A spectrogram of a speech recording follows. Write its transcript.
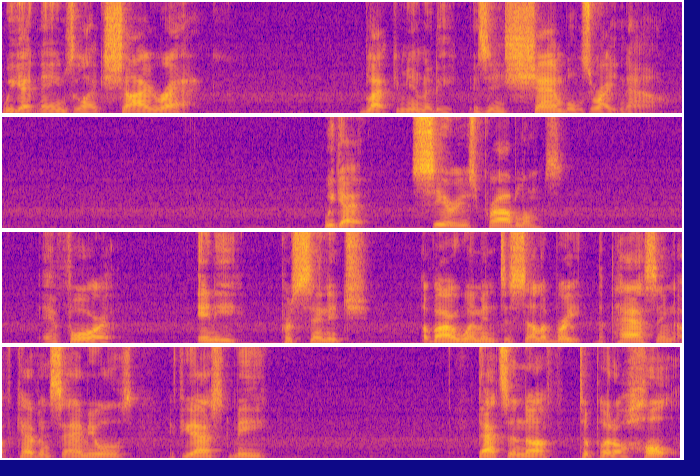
we got names like Chiraq. Black community is in shambles right now. We got serious problems. And for any percentage of our women to celebrate the passing of Kevin Samuels, if you ask me, that's enough to put a halt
